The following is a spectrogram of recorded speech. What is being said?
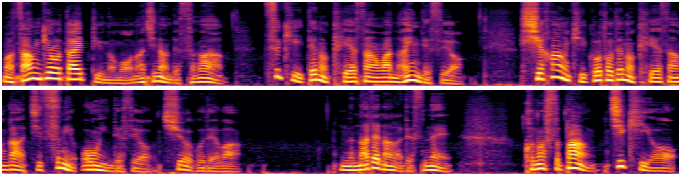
まあ残業代っていうのも同じなんですが、月での計算はないんですよ。四半期ごとでの計算が実に多いんですよ。中国では。なぜならですね、このスパン、時期を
